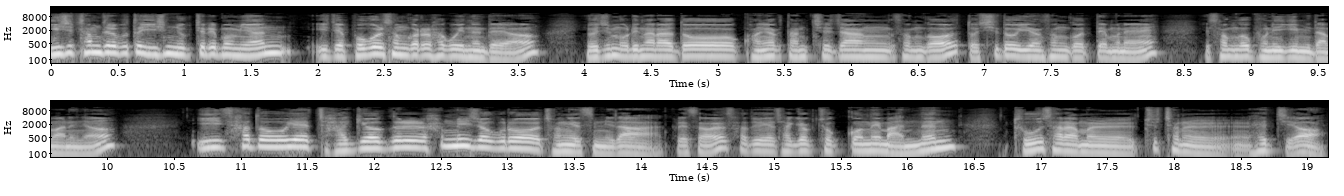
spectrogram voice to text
23절부터 26절에 보면 이제 보궐선거를 하고 있는데요. 요즘 우리나라도 광역단체장 선거 또 시도의원 선거 때문에 선거 분위기입니다만은요. 이 사도의 자격을 합리적으로 정했습니다. 그래서 사도의 자격 조건에 맞는 두 사람을 추천을 했지요.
